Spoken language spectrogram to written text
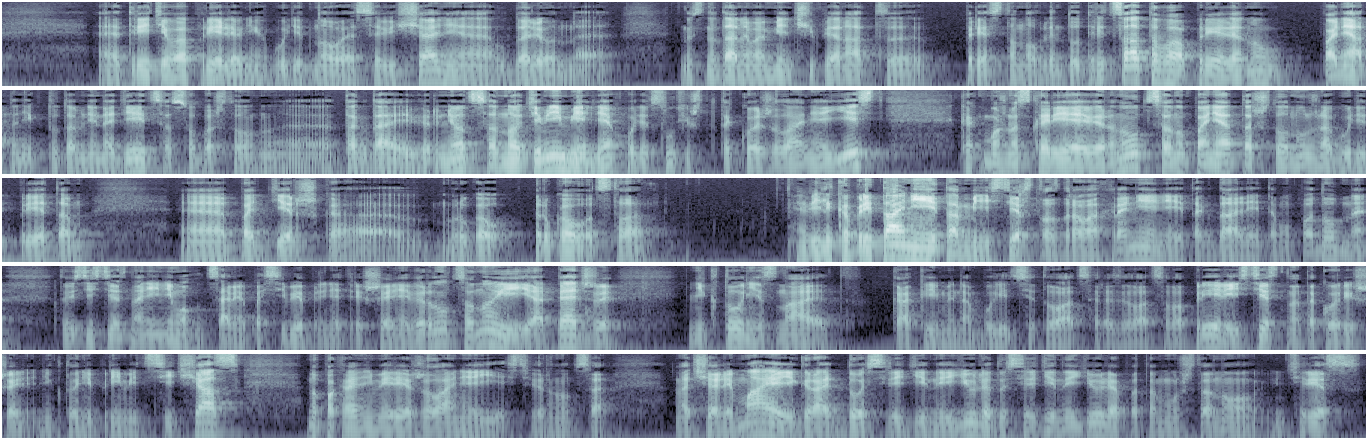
3 э, апреля у них будет новое совещание удаленное. То есть на данный момент чемпионат э, приостановлен до 30 апреля. Ну, понятно, никто там не надеется особо, что он э, тогда и вернется. Но, тем не менее, ходят слухи, что такое желание есть. Как можно скорее вернуться. Ну, понятно, что нужно будет при этом поддержка руководства Великобритании, там Министерство здравоохранения и так далее и тому подобное. То есть, естественно, они не могут сами по себе принять решение вернуться. Ну и опять же, никто не знает, как именно будет ситуация развиваться в апреле. Естественно, такое решение никто не примет сейчас, но, по крайней мере, желание есть вернуться в начале мая, играть до середины июля, до середины июля, потому что, ну, интерес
